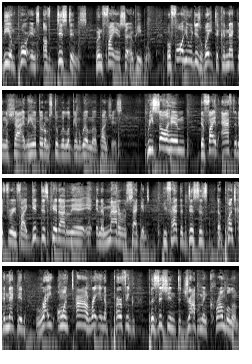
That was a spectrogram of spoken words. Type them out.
the importance of distance when fighting certain people. Before he would just wait to connect on the shot and he would throw them stupid looking windmill punches. We saw him the fight after the Fury fight get this kid out of there in a matter of seconds. He had the distance, the punch connected right on time, right in the perfect position to drop him and crumble him.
